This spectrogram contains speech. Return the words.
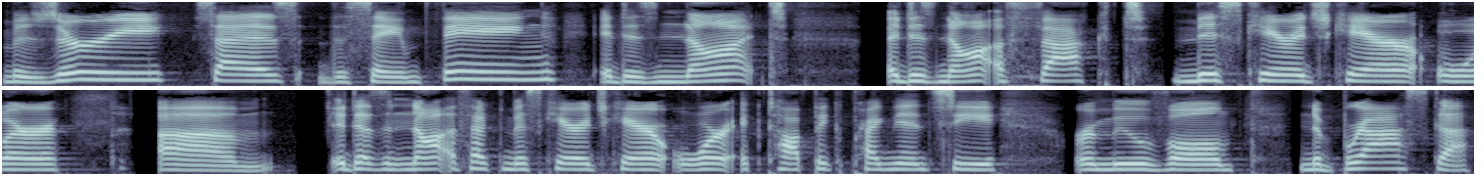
Missouri says the same thing. It does not. It does not affect miscarriage care or um, it does not affect miscarriage care or ectopic pregnancy removal. Nebraska,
